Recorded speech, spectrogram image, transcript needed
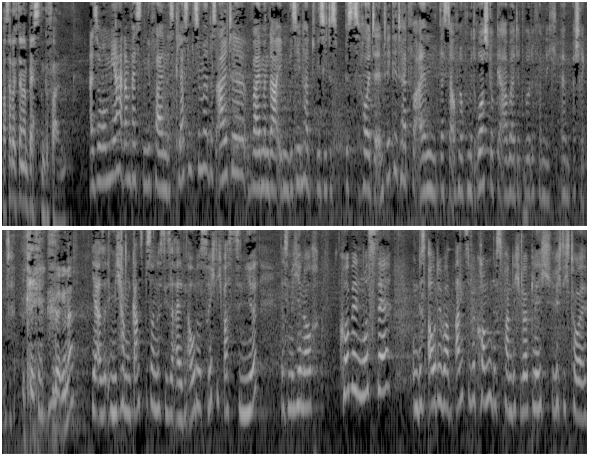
Was hat euch denn am besten gefallen? Also mir hat am besten gefallen das Klassenzimmer, das alte, weil man da eben gesehen hat, wie sich das bis heute entwickelt hat. Vor allem, dass da auch noch mit Rohrstock gearbeitet wurde, fand ich ähm, erschreckend. Okay, Verena? Ja, also mich haben ganz besonders diese alten Autos richtig fasziniert, dass man hier noch kurbeln musste, um das Auto überhaupt anzubekommen. Das fand ich wirklich richtig toll.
